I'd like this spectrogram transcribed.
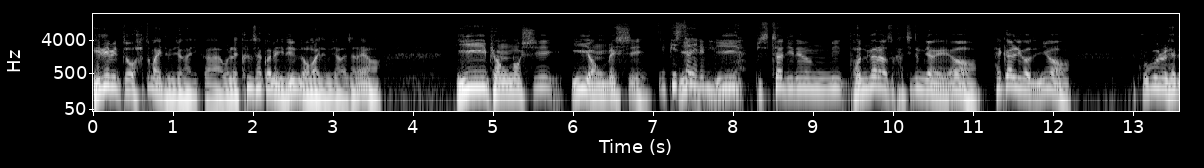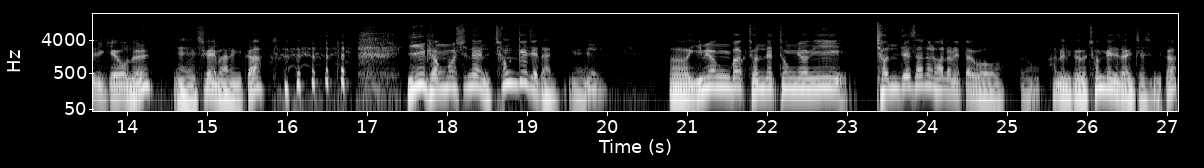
이름이 또 하도 많이 등장하니까 원래 큰 사건은 이름이 너무 많이 등장하잖아요. 이병모 씨, 이영배 씨. 네, 비슷한 이, 이름입니다. 이 비슷한 이름이 번갈아서 같이 등장해요. 헷갈리거든요. 구분을 해드릴게요, 오늘. 예, 시간이 많으니까. 이병모 씨는 청계재단. 예. 예. 어, 이명박 전 대통령이 전 재산을 환원했다고 어, 하는 그 청계재단 있지 않습니까?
